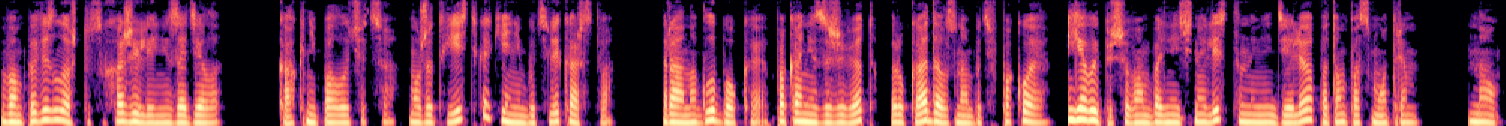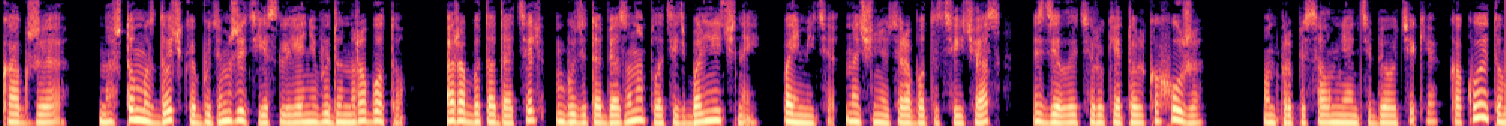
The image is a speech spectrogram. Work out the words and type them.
Вам повезло, что сухожилие не задело. Как не получится? Может, есть какие-нибудь лекарства? Рана глубокая. Пока не заживет, рука должна быть в покое. Я выпишу вам больничный лист на неделю, а потом посмотрим. Но как же... На что мы с дочкой будем жить, если я не выйду на работу? Работодатель будет обязан оплатить больничный. Поймите, начнете работать сейчас, сделаете руке только хуже. Он прописал мне антибиотики, какую-то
